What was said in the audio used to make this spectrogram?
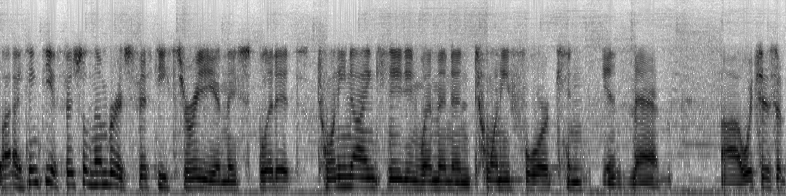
Well, I think the official number is 53, and they split it 29 Canadian women and 24 Canadian men, uh, which is a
